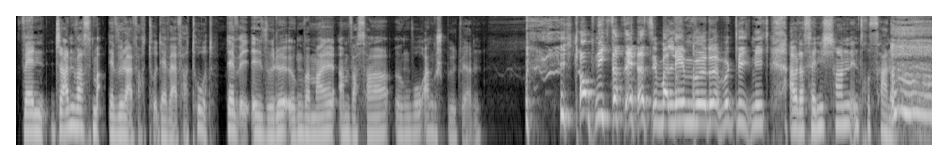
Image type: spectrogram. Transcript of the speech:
wenn Jan was macht, der würde einfach, der wäre einfach tot. Der, der würde irgendwann mal am Wasser irgendwo angespült werden. Ich glaube nicht, dass er das überleben würde, wirklich nicht. Aber das fände ich schon interessant.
